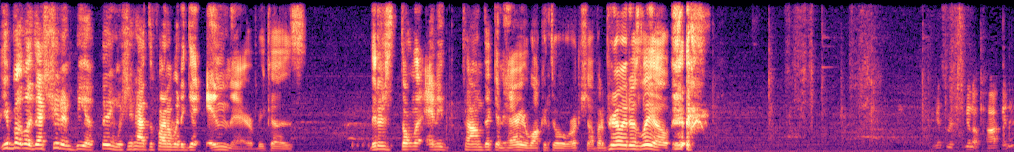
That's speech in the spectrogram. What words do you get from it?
yeah, but like that shouldn't be a thing. We should have to find a way to get in there because they just don't let any Tom, Dick, and Harry walk into a workshop. But apparently, there's Leo. I guess we're just gonna pocket it.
